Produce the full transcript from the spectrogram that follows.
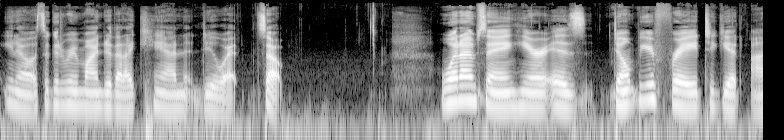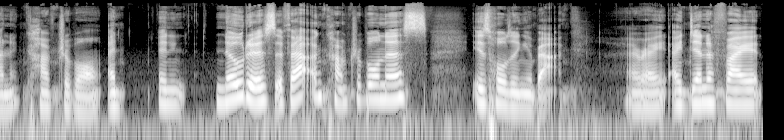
you know, it's a good reminder that I can do it. So, what I'm saying here is don't be afraid to get uncomfortable and and notice if that uncomfortableness is holding you back. All right? Identify it,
